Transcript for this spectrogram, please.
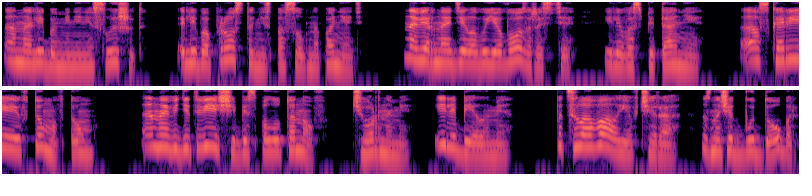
Она либо меня не слышит, либо просто не способна понять. Наверное, дело в ее возрасте или воспитании, а скорее в том и в том. Она видит вещи без полутонов, черными или белыми. Поцеловал ее вчера, Значит, будь добр,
